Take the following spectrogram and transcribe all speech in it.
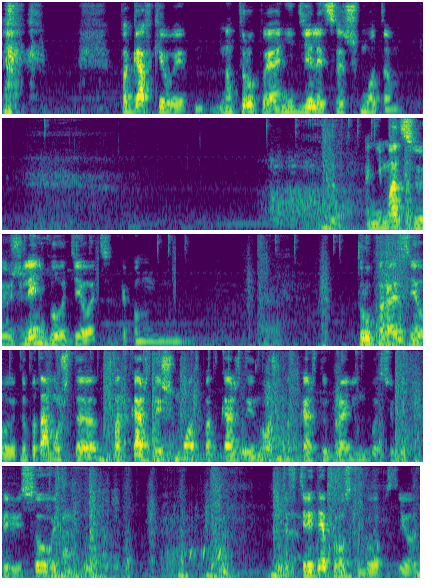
Погавкивает на трупы, они делятся шмотом. Анимацию же лень было делать, как он трупы разделывает. Ну, потому что под каждый шмот, под каждый нож, под каждую броню было все будет перерисовывать. Это в 3D просто было бы сделать.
